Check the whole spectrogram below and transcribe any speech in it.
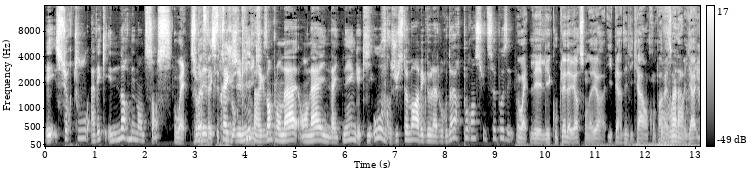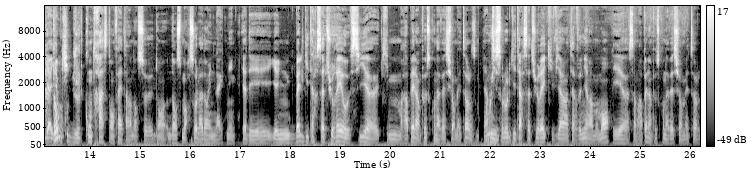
et surtout avec énormément de sens. Ouais, Sur les fait, extraits que j'ai mis, par exemple, on a, on a In Lightning qui ouvre justement avec de la lourdeur pour ensuite se poser. Ouais, les, les couplets d'ailleurs sont d'ailleurs hyper délicats en comparaison. Voilà. Il y a, il y a, il y a Donc- beaucoup de jeux de contraste en fait hein, dans ce dans, dans ce morceau-là dans In Lightning. Il y a des il y a une belle guitare saturée aussi euh, qui me rappelle un peu ce qu'on avait sur Metals. Il y a un Oui. petit solo de guitare saturée qui vient intervenir à un moment et euh, ça me rappelle un peu ce qu'on avait sur Metals.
